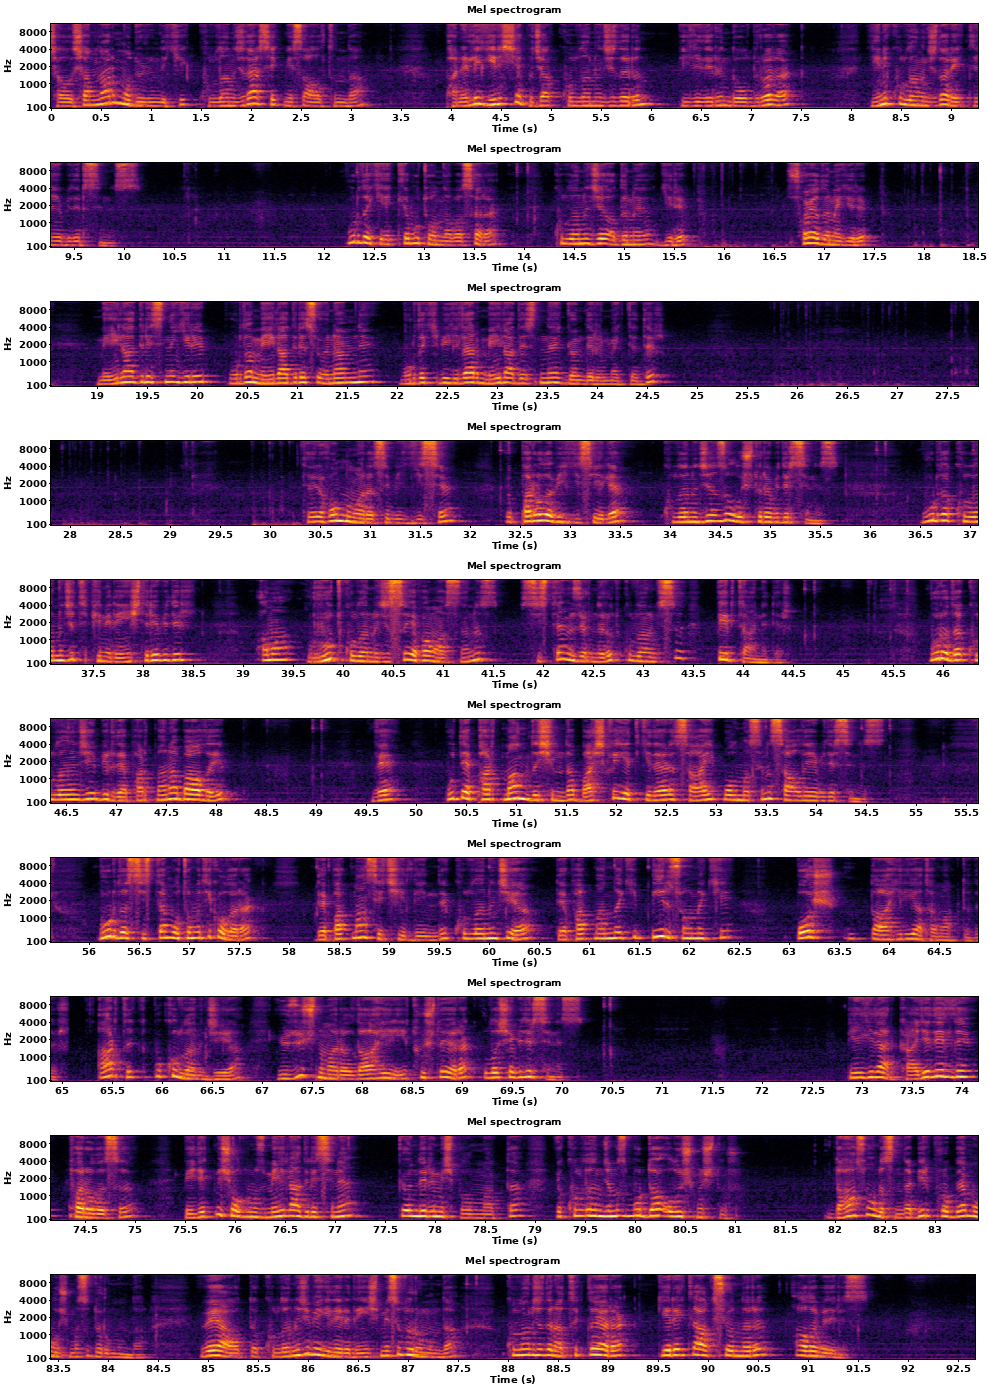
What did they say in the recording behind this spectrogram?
Çalışanlar modülündeki kullanıcılar sekmesi altında panele giriş yapacak kullanıcıların bilgilerini doldurarak yeni kullanıcılar ekleyebilirsiniz. Buradaki ekle butonuna basarak kullanıcı adını girip soyadını girip mail adresini girip burada mail adresi önemli. Buradaki bilgiler mail adresine gönderilmektedir. Telefon numarası bilgisi ve parola bilgisiyle kullanıcınızı oluşturabilirsiniz. Burada kullanıcı tipini değiştirebilir ama root kullanıcısı yapamazsanız sistem üzerinde root kullanıcısı bir tanedir. Burada kullanıcıyı bir departmana bağlayıp ve bu departman dışında başka yetkilere sahip olmasını sağlayabilirsiniz. Burada sistem otomatik olarak departman seçildiğinde kullanıcıya departmandaki bir sonraki boş dahiliyi atamaktadır. Artık bu kullanıcıya 103 numaralı dahiliyi tuşlayarak ulaşabilirsiniz. Bilgiler kaydedildi. Parolası belirtmiş olduğumuz mail adresine gönderilmiş bulunmakta ve kullanıcımız burada oluşmuştur. Daha sonrasında bir problem oluşması durumunda veyahut da kullanıcı bilgileri değişmesi durumunda kullanıcı adına tıklayarak gerekli aksiyonları alabiliriz.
